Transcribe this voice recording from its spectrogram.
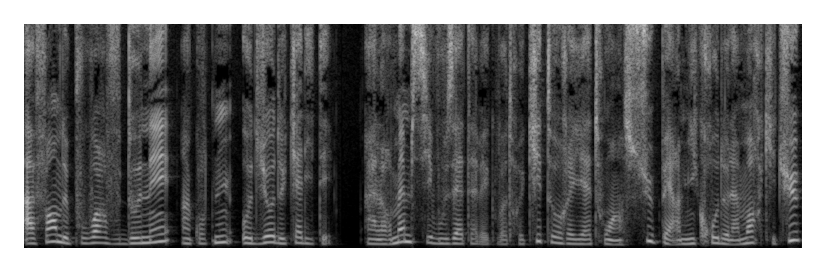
afin de pouvoir vous donner un contenu audio de qualité. Alors même si vous êtes avec votre kit oreillette ou un super micro de la mort qui tue,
